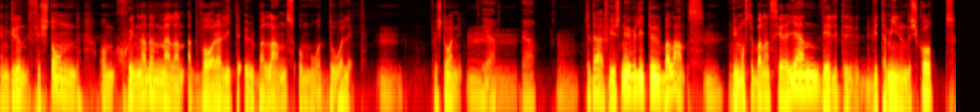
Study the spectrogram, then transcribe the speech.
en grundförstånd om skillnaden mellan att vara lite ur balans och må dåligt. Mm. Förstår ni? Mm. Ja. Ja. Mm. Det där, för just nu är vi lite ur balans. Mm. Vi måste balansera igen, det är lite vitaminunderskott,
